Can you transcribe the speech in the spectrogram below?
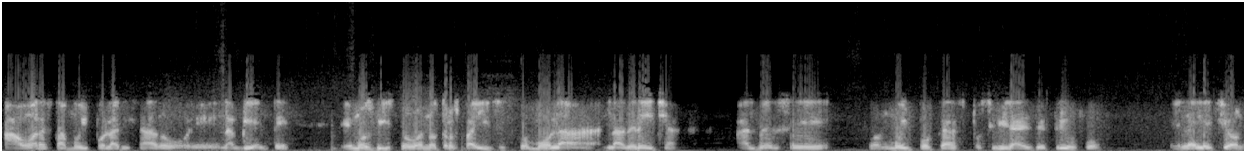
Ahora está muy polarizado el ambiente. Hemos visto en otros países como la, la derecha, al verse con muy pocas posibilidades de triunfo en la elección,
